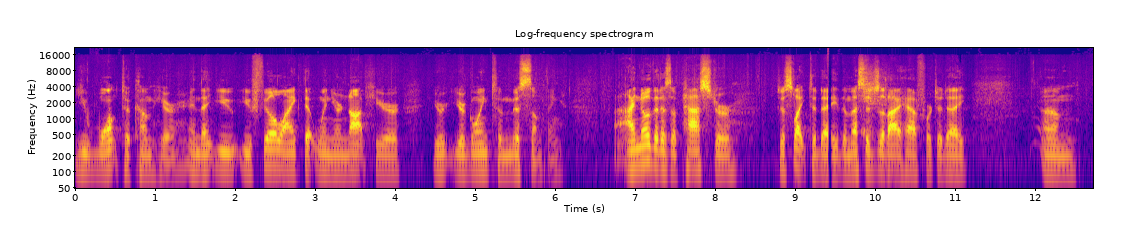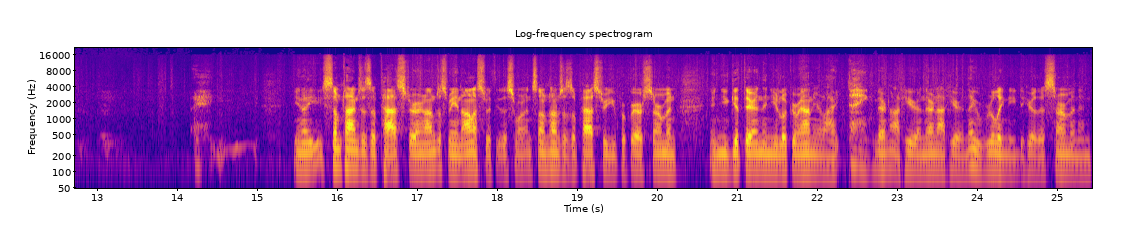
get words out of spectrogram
you want to come here and that you, you feel like that when you're not here, you're, you're going to miss something. I know that as a pastor, just like today, the message that I have for today, um, you know, sometimes as a pastor, and I'm just being honest with you this morning, sometimes as a pastor, you prepare a sermon and you get there and then you look around and you're like, dang, they're not here and they're not here and they really need to hear this sermon. And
